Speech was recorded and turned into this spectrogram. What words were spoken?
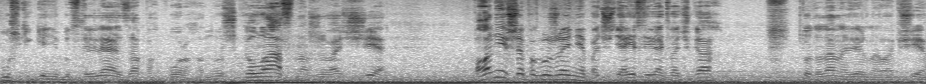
пушки где-нибудь стреляют, запах пороха. Ну ж классно же вообще. Полнейшее погружение почти, а если играть в очках, то тогда, наверное, вообще.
